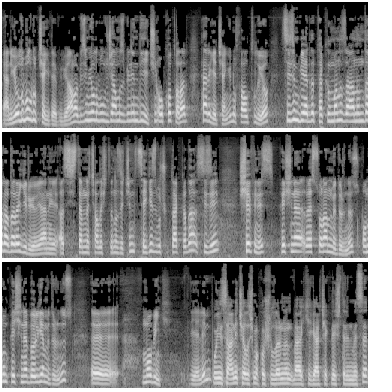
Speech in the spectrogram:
Yani yolu buldukça gidebiliyor ama bizim yolu bulacağımız bilindiği için o kotalar her geçen gün ufaltılıyor. Sizin bir yerde takılmanız anında radara giriyor. Yani sistemle çalıştığınız için 8,5 dakikada sizi şefiniz, peşine restoran müdürünüz, onun peşine bölge müdürünüz e, mobbing diyelim. Bu insani çalışma koşullarının belki gerçekleştirilmesi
